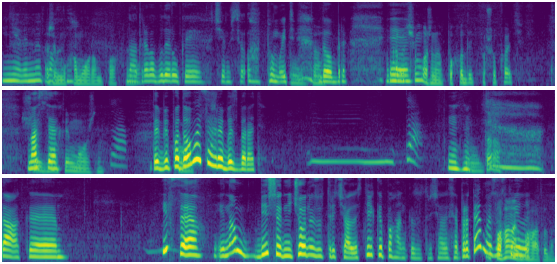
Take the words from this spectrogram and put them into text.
Ні, він не пахне. мухомором пахне. Да, треба буде руки чимось помити. Ну, так. Добре. Ну, Е, коротше, можна походити, пошукати. Щось Настя? знайти можна. Тобі подобається гриби збирати? Так. Угу. Ну, так. Так. Е... І все. І нам більше нічого не зустрічалось, тільки поганки зустрічалися. Проте ми Ну, Поганок зустріли. багато, так.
